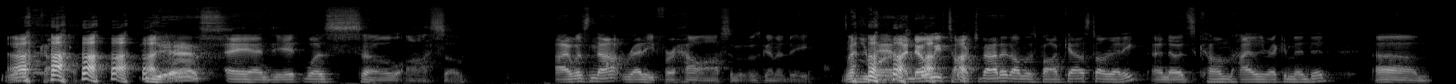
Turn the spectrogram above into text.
yes. and it was so awesome. I was not ready for how awesome it was going to be. You I know we've talked about it on this podcast already. I know it's come highly recommended. Um,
